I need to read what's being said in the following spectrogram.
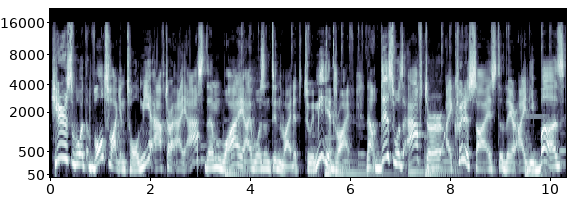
Here's what Volkswagen told me after I asked them why I wasn't invited to a media drive. Now, this was after I criticized their ID Buzz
